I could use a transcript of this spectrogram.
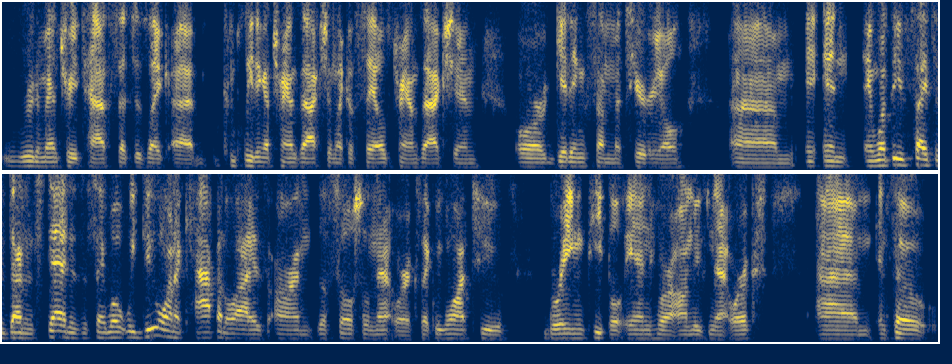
rudimentary tasks such as like uh, completing a transaction like a sales transaction or getting some material. Um, and, and what these sites have done instead is to say, well, we do want to capitalize on the social networks. Like we want to bring people in who are on these networks. Um, and so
